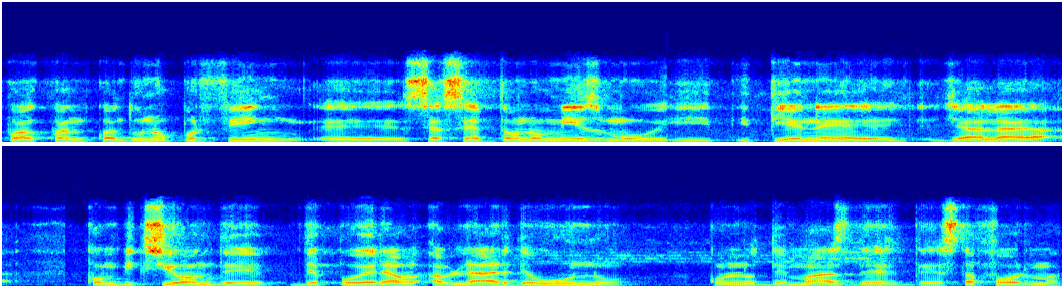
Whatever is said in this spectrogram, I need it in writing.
Cuando, uno por fin eh, se acepta a uno mismo y, tiene ya la convicción de, poder hablar de uno con los demás de, esta forma,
